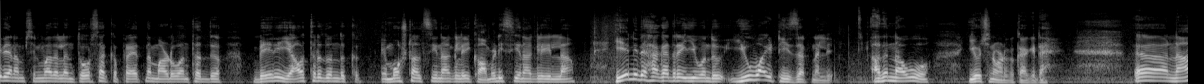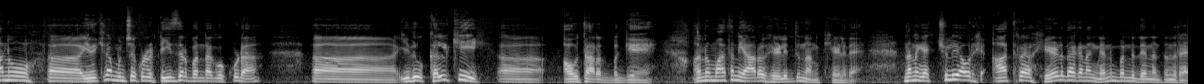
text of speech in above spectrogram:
ಇದೆ ನಮ್ಮ ಸಿನಿಮಾದಲ್ಲಿ ತೋರ್ಸೋಕ್ಕೆ ಪ್ರಯತ್ನ ಮಾಡುವಂಥದ್ದು. ಬೇರೆ ಯಾವ ಥರದ್ದೊಂದು ಎಮೋಷ್ನಲ್ ಸೀನ್ ಆಗಲಿ, ಕಾಮಿಡಿ ಸೀನ್ ಆಗಲಿ ಇಲ್ಲ. ಏನಿದೆ ಹಾಗಾದರೆ ಈ ಒಂದು ಯು ಐ ಟೀಸರ್ನಲ್ಲಿ? ಅದನ್ನು ನಾವು ಯೋಚನೆ ಮಾಡಬೇಕಾಗಿದೆ. ನಾನು ಇದಕ್ಕಿಂತ ಮುಂಚೆ ಕೂಡ ಟೀಸರ್ ಬಂದಾಗೂ ಕೂಡ ಇದು ಕಲ್ಕಿ ಅವತಾರದ ಬಗ್ಗೆ. ಅನ್ನೋ ಮಾತನ್ನು ಯಾರೋ ಹೇಳಿದ್ದು ನಾನು ಕೇಳಿದೆ. ನನಗೆ ಆ್ಯಕ್ಚುಲಿ ಅವ್ರು ಆ ಥರ ಹೇಳಿದಾಗ ನಂಗೆ ನೆನಪು ಬಂದಿದ್ದು ಏನಂತಂದರೆ,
